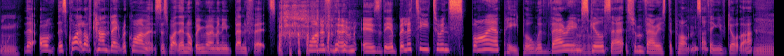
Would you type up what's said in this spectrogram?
Mm. There, oh, there's quite a lot of candidate requirements, despite there not being very many benefits. One of them is the ability to inspire people with varying skill sets from various departments. I think you've got that. Yeah.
